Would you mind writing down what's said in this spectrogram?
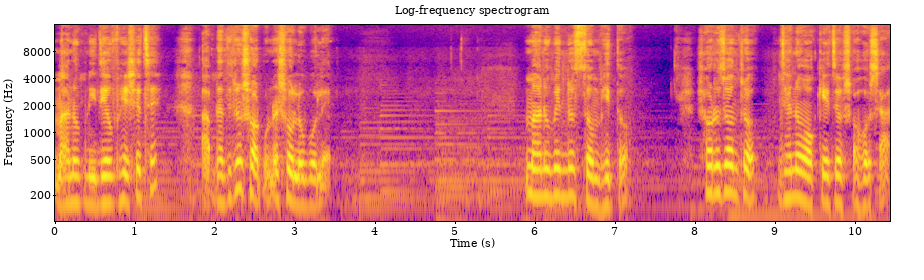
মানব নিজেও ফেসেছে, আপনাদেরও সর্বনাশ হলো বলে। মানবেন্দ্র স্তম্ভিত। ষড়যন্ত্র যেন অকেজ সহসা।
